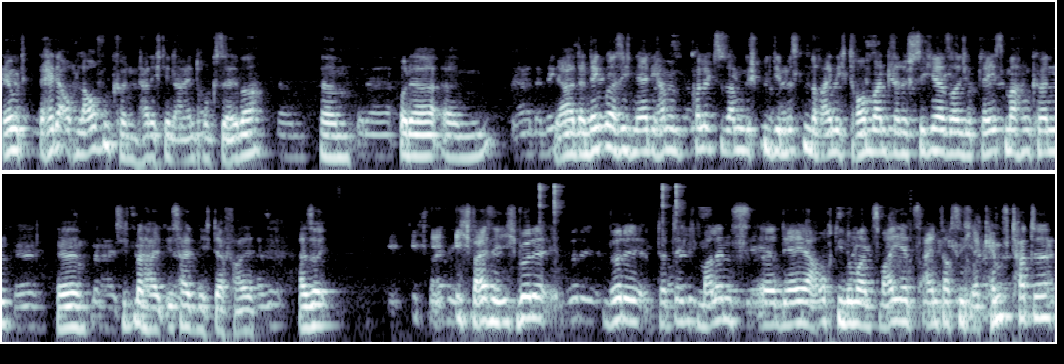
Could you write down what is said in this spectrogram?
ja gut, da hätte er auch laufen können, hatte ich den Eindruck selber. Ähm, oder ähm, ja, dann denkt man sich, naja, die haben im College zusammengespielt, die müssten doch eigentlich traumwandlerisch sicher solche Plays machen können. Äh, sieht man halt, ist halt nicht der Fall. Also ich weiß nicht, ich würde, würde tatsächlich Mullins, äh, der ja auch die Nummer 2 jetzt einfach sich erkämpft hatte,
